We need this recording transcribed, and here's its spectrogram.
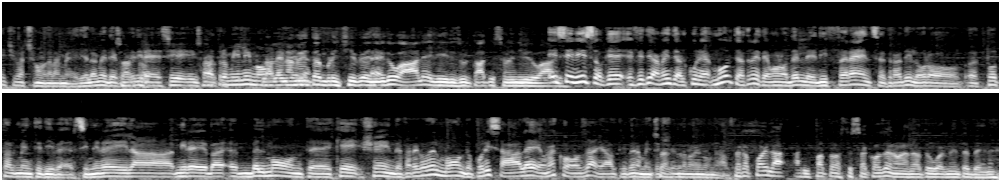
che ci facciamo della media? La media è certo, come dire, sì, certo. 4 millimoli. L'allenamento è un principio individuale eh. i risultati sono individuali. E si è visto che effettivamente alcuni, molti atleti avevano delle differenze tra di loro eh, totalmente diversi. Mirei, la, Mirei eh, Belmonte che scende, fa record del mondo, poi risale è una cosa e altri veramente certo. scendono in un'altra. Però poi la, ha rifatto la stessa cosa e non è andato ugualmente bene.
